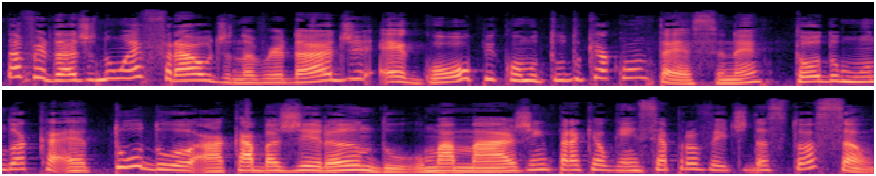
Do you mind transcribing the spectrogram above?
Na verdade, não é fraude, na verdade é golpe, como tudo que acontece, né? Todo mundo, é, tudo acaba gerando uma margem para que alguém se aproveite da situação.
